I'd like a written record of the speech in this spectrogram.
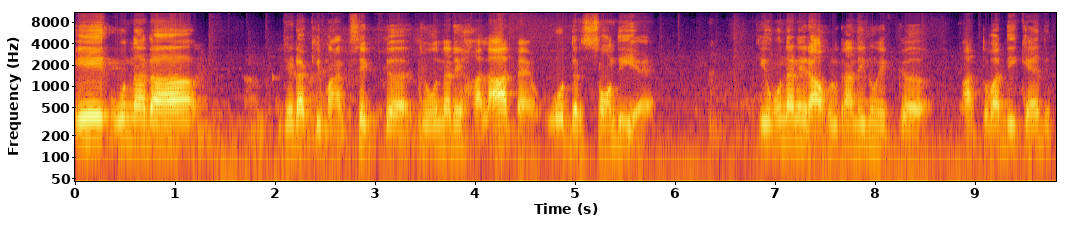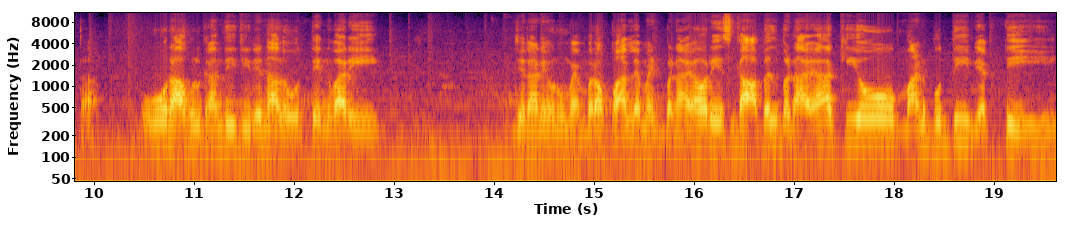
ਇਹ ਉਹਨਾਂ ਦਾ ਜਿਹੜਾ ਕਿ ਮਾਨਸਿਕ ਜੋ ਉਹਨਾਂ ਦੇ ਹਾਲਾਤ ਹੈ, ਉਹ ਦਰਸਾਉਂਦੀ ਹੈ ਕਿ ਉਹਨਾਂ ਨੇ ਰਾਹੁਲ ਗਾਂਧੀ ਨੂੰ ਇੱਕ ਅੱਤਵਾਦੀ ਕਹਿ ਦਿੱਤਾ। ਉਹ ਰਾਹੁਲ ਗਾਂਧੀ ਜਿਹਦੇ ਨਾਲ ਉਹ ਤਿੰਨ ਵਾਰੀ ਜਿਨ੍ਹਾਂ ਨੇ ਉਹਨੂੰ ਮੈਂਬਰ ਆਫ ਪਾਰਲੀਮੈਂਟ ਬਣਾਇਆ ਔਰ ਇਸ ਕਾਬਿਲ ਬਣਾਇਆ ਕਿ ਉਹ ਮਨਬੁੱਧੀ ਵਿਅਕਤੀ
